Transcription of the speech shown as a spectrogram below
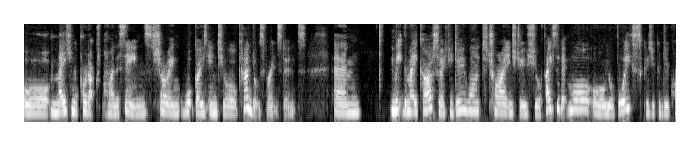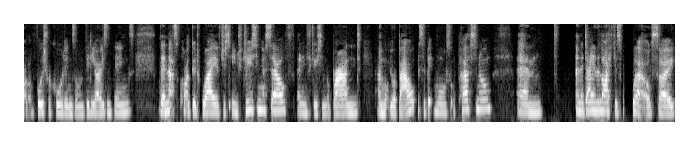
or making a product behind the scenes, showing what goes into your candles, for instance. Um, meet the maker. So if you do want to try and introduce your face a bit more or your voice, because you can do quite a lot of voice recordings on videos and things, then that's quite a good way of just introducing yourself and introducing your brand and what you're about. It's a bit more sort of personal. Um, and a day in the life as well. So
